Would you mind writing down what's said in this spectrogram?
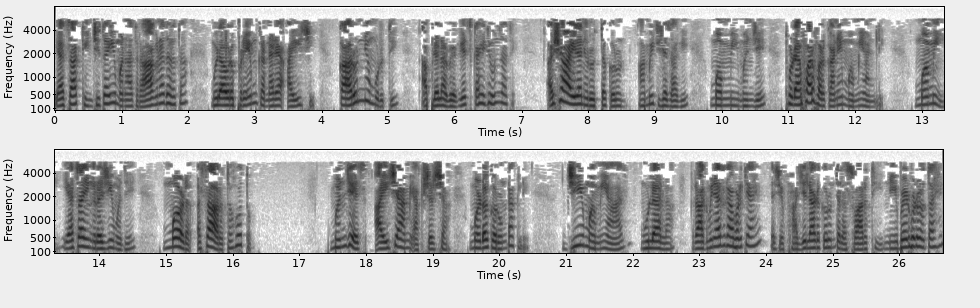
याचा किंचितही मनात राग न धरता मुलावर प्रेम करणाऱ्या आईची कारुण्य मूर्ती आपल्याला वेगळेच काही देऊन जाते. अशा आईला निवृत्त करून आम्ही तिच्या जागी मम्मी म्हणजे थोड्याफार फरकाने मम्मी आणली. मम्मी याचा इंग्रजीमध्ये मड असा अर्थ होतो. म्हणजेच आईचे आम्ही अक्षरशः मड करून टाकले. जी मम्मी आज मुलाला रागविण्यास घाबरते आहे त्याचे फाजी लाड करून त्याला स्वार्थी निबेड बडवत आहे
